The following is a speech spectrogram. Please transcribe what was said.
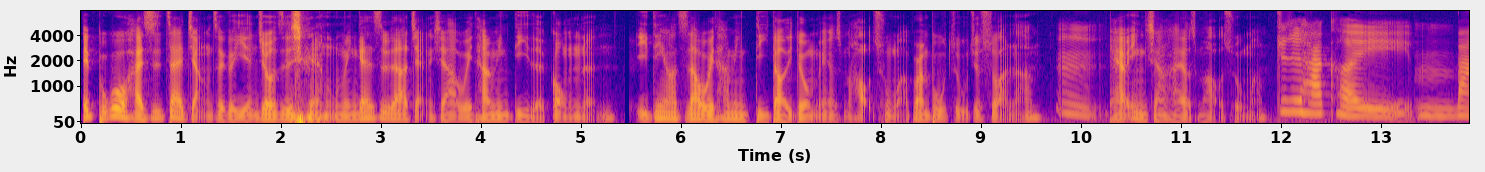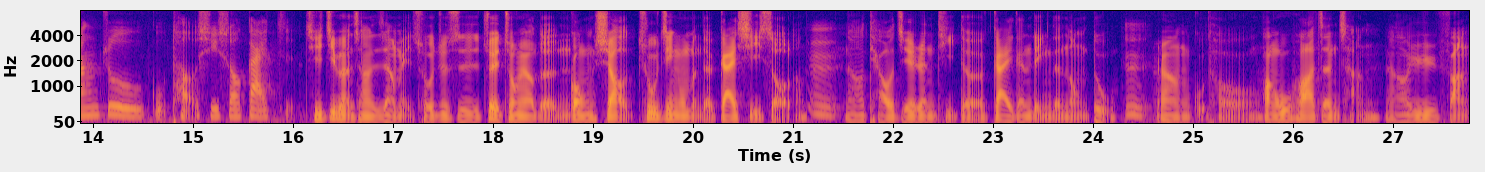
诶，不过还是在讲这个研究之前，我们应该是不是要讲一下维他命 D 的功能？一定要知道维他命 D 到底对我们有什么好处嘛？不然不足就算了。嗯，你还有印象还有什么好处吗？就是它可以嗯帮助骨头吸收钙质。其实基本上是这样，没错，就是最重要的功效，促进我们的钙吸收了，嗯然后调节人体的钙跟磷的浓度，嗯让骨头矿物化正常，然后预防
